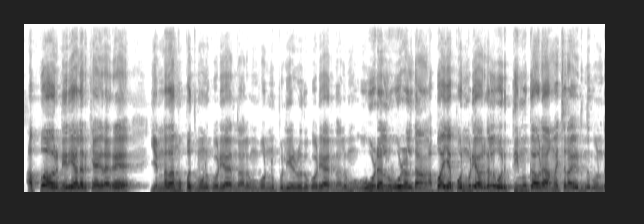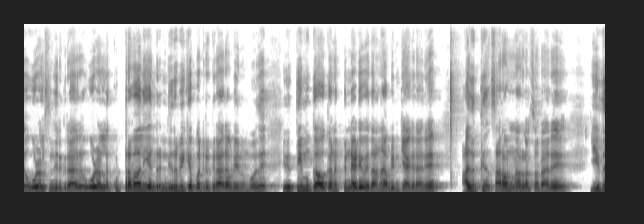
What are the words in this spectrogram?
அப்போ அவர் நெறியாளர் கேட்குறாரு என்னதான் முப்பத்தி மூணு கோடியா இருந்தாலும் ஒன்று புள்ளி எழுபது கோடியா இருந்தாலும் ஊழல் ஊழல் தான் அப்போ ஐயா பொன்முடி அவர்கள் ஒரு திமுகவோட அமைச்சராக இருந்து கொண்டு ஊழல் செஞ்சிருக்கிறாரு ஊழல் குற்றவாளி என்று நிரூபிக்கப்பட்டிருக்கிறாரு அப்படின்னும் போது இது திமுகவுக்கான பின்னடைவு தானே அப்படின்னு கேட்குறாரு அதுக்கு சரவணன் அவர்கள் சொல்றாரு இது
